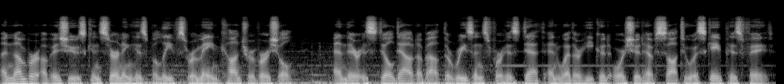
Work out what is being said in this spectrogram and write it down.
A number of issues concerning his beliefs remain controversial, and there is still doubt about the reasons for his death and whether he could or should have sought to escape his fate.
